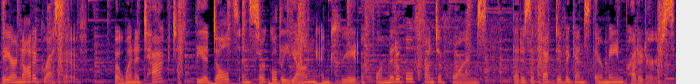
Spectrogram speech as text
They are not aggressive, but when attacked, the adults encircle the young and create a formidable front of horns that is effective against their main predators,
